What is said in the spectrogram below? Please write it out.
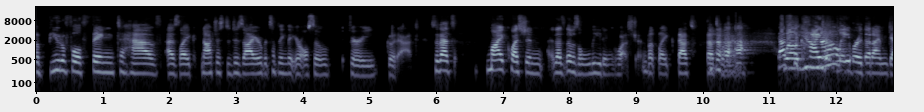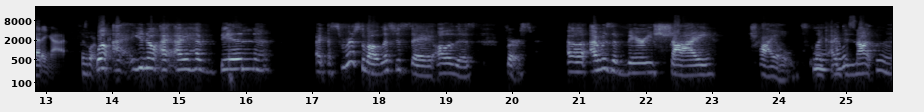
a beautiful thing to have as like not just a desire but something that you're also very good at. So that's my question that, that was a leading question but like that's that's what i'm that's well, the kind know, of labor that i'm getting at is what well I, you know I, I have been I, first of all let's just say all of this first uh, i was a very shy child. Like mm, I, I, did not too.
